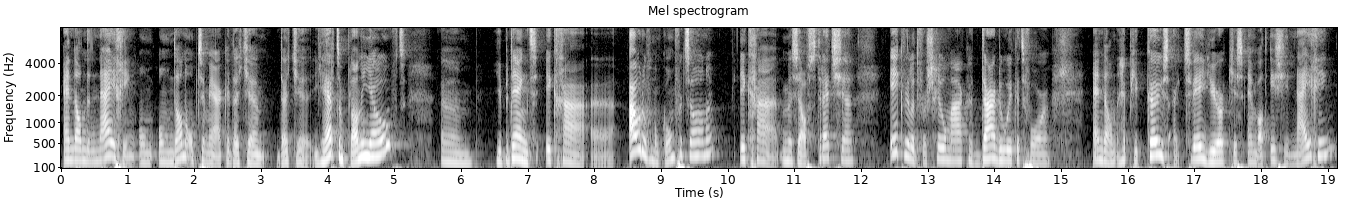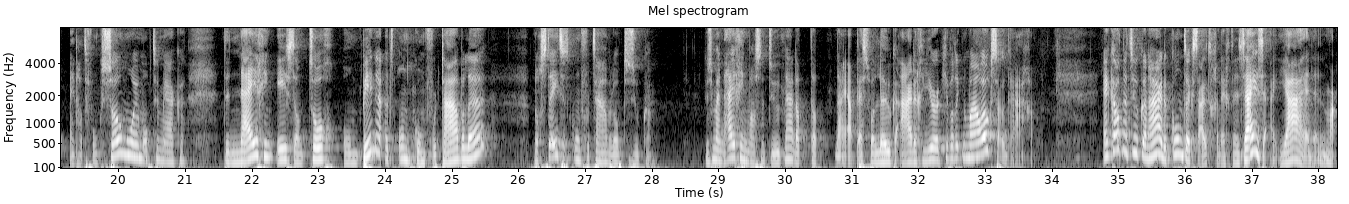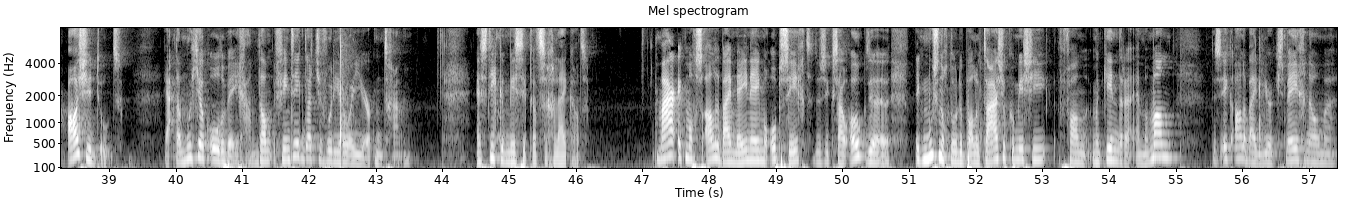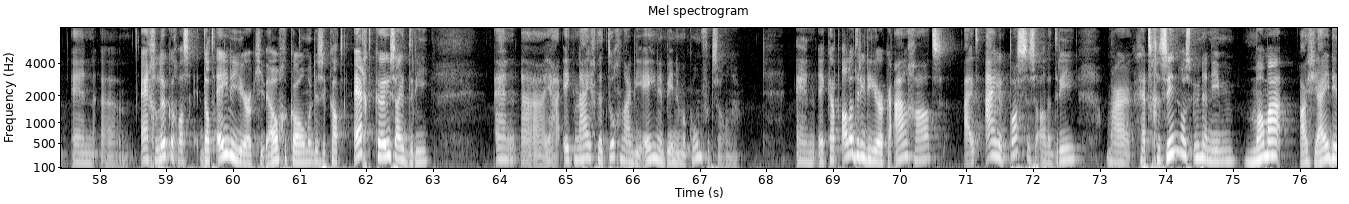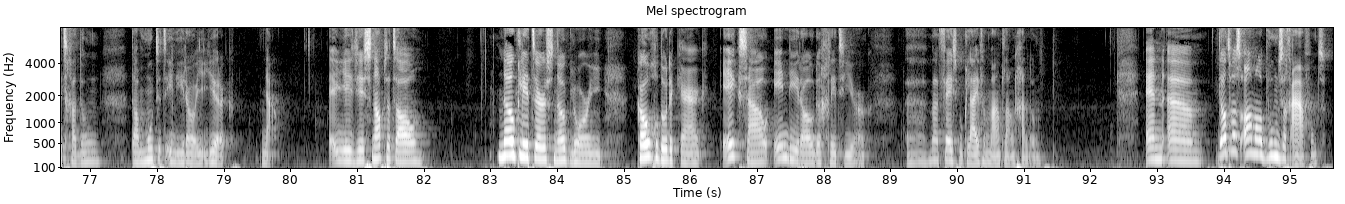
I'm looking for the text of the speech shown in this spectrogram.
En dan de neiging om, om dan op te merken dat je, dat je, je hebt een plan in je hoofd. Um, je bedenkt, ik ga uh, out of mijn comfortzone. Ik ga mezelf stretchen. Ik wil het verschil maken, daar doe ik het voor. En dan heb je keus uit twee jurkjes. En wat is je neiging? En dat vond ik zo mooi om op te merken. De neiging is dan toch om binnen het oncomfortabele nog steeds het comfortabele op te zoeken. Dus mijn neiging was natuurlijk, nou, dat, dat nou ja, best wel leuke, aardige jurkje, wat ik normaal ook zou dragen. En ik had natuurlijk aan haar de context uitgelegd. En zij zei: Ja, Helen, maar als je het doet, dan moet je ook all the way gaan. Dan vind ik dat je voor die rode jurk moet gaan. En stiekem wist ik dat ze gelijk had. Maar ik mocht ze allebei meenemen op zicht. Dus ik zou ook de. Ik moest nog door de ballotagecommissie van mijn kinderen en mijn man. Dus ik allebei de jurkjes meegenomen. En, uh, en gelukkig was dat ene jurkje wel gekomen. Dus ik had echt keuze uit drie. En uh, ja, ik neigde toch naar die ene binnen mijn comfortzone. En ik heb alle drie de jurken aangehad. Uiteindelijk pasten ze alle drie. Maar het gezin was unaniem. Mama, als jij dit gaat doen, dan moet het in die rode jurk. Nou, je, je snapt het al. No glitters, no glory. kogel door de kerk. Ik zou in die rode glitterjurk uh, mijn Facebook live een maand lang gaan doen. En ehm, dat was allemaal op woensdagavond.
